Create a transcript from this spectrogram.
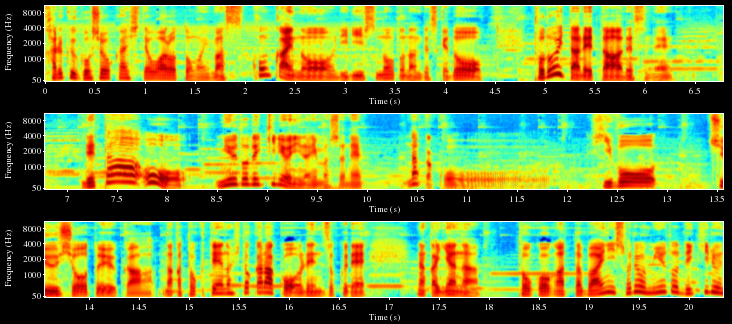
軽くご紹介して終わろうと思います。今回のリリースノートなんですけど届いたレターですね。レターをミュートできるようになりましたね。なんかこう誹謗中傷というか、なんか特定の人からこう連続でなんか嫌な投稿があった場合にそれをミュートできる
